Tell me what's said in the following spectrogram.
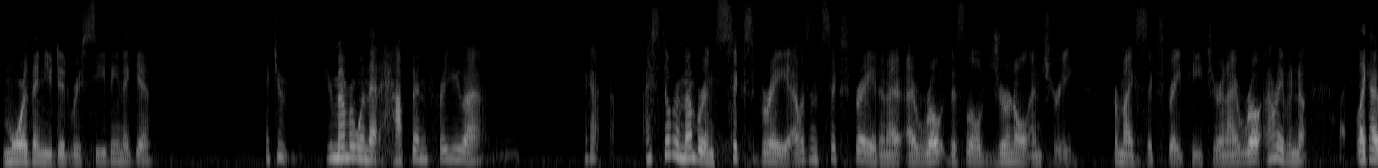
more than you did receiving a gift? Like, do, you, do you remember when that happened for you? I, I, I still remember in sixth grade, I was in sixth grade, and I, I wrote this little journal entry for my sixth grade teacher. And I wrote, I don't even know, like I,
